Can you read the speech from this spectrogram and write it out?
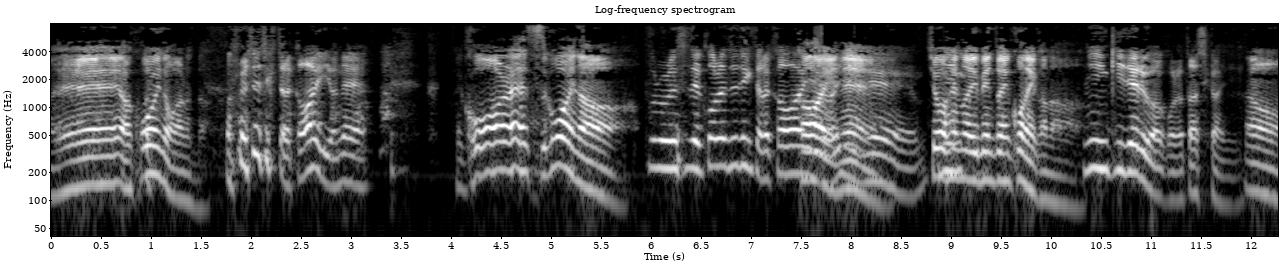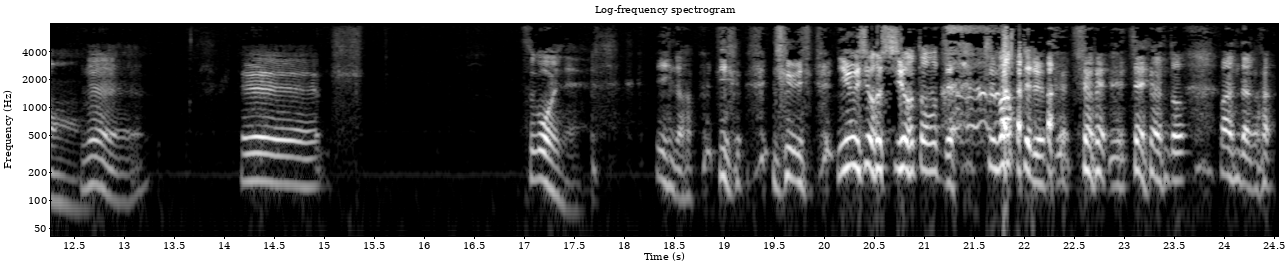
ええあ、こういうのがあるんだ。これ出てきたら可愛いよね。これ、すごいな。プロレスでこれ出てきたら可愛い可わ愛いねね長編のイベントに来ねえかな。人気出るわ、これ、確かに。うん。ねえ。えすごいね。ー、いいな。入入入場しようと思って、詰まってる、セカンドパンダが。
